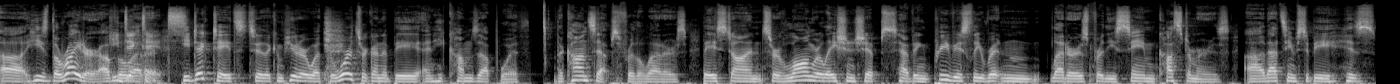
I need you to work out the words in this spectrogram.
Uh, he's the writer of He the letter. dictates. He dictates to the computer what the words are going to be, and he comes up with the concepts for the letters based on sort of long relationships, having previously written letters for these same customers. Uh, that seems to be his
